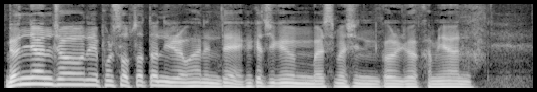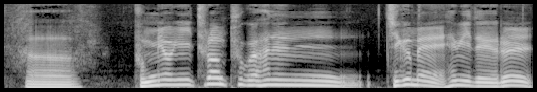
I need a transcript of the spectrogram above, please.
몇 년 전에 볼 수 없었던 일이라고 하는데, 그러니까 지금 말씀하신 걸 요약하면, 어, 분명히 트럼프가 하는 지금의 행위들을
